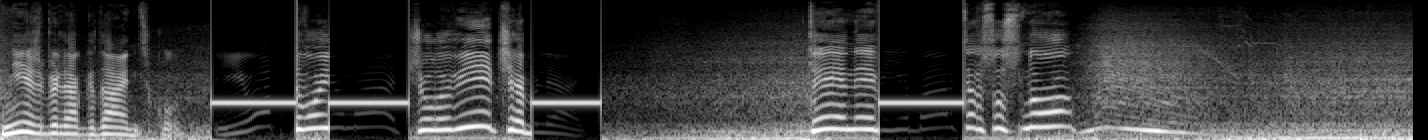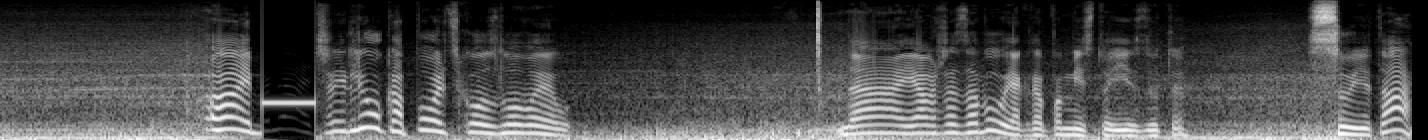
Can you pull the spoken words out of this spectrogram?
ніж біля Гданську. Йоп твою мать, чоловіче, блядь! Ти не в'їбався в сосну? Ой, блядь, ще люка польського зловив. Да, я вже забув, як там по місту їздити. Суєта.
